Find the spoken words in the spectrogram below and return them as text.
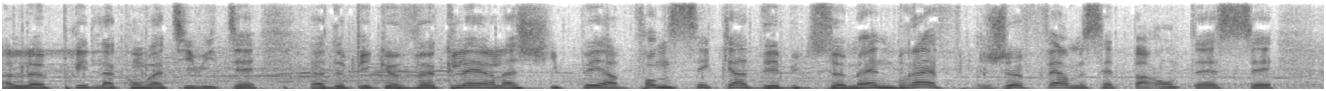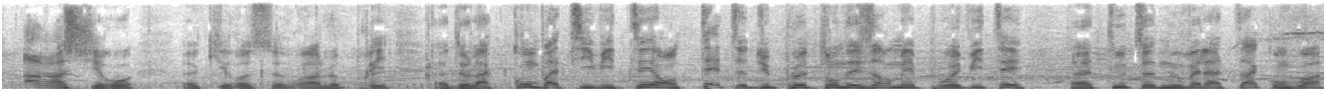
le prix de la combativité euh, depuis que Veuclair l'a chippé à Fonseca début de semaine. Bref, je ferme cette parenthèse c'est Arashiro euh, qui recevra le prix euh, de la combativité en tête du peloton désormais pour éviter euh, toute nouvelle attaque. On voit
